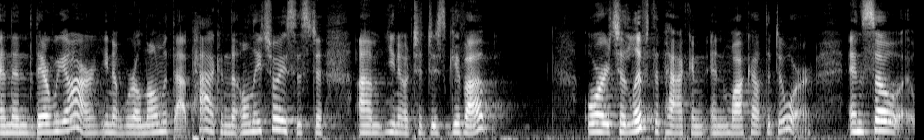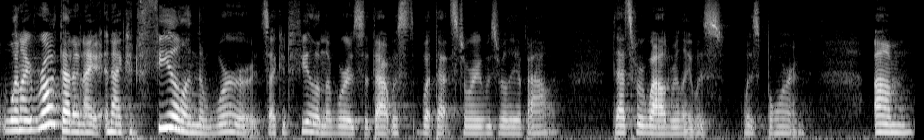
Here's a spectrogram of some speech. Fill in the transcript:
and then there we are you know we're alone with that pack. And the only choice is to um, you know to just give up or to lift the pack and, and walk out the door. And so when i wrote that and i and i could feel in the words i could feel in the words that that was what that story was really about. That's where wild really was was born. Um,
